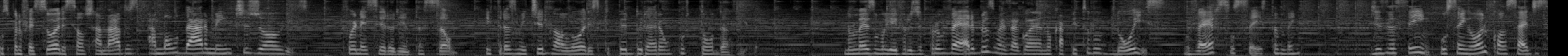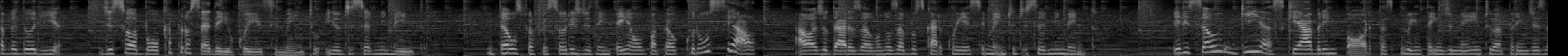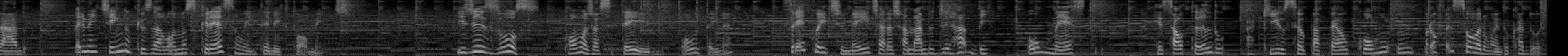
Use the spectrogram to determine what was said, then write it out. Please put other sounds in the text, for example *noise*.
Os professores são chamados a moldar mentes jovens, fornecer orientação e transmitir valores que perdurarão por toda a vida. No mesmo livro de Provérbios, mas agora no capítulo 2, verso 6 também, diz assim: O Senhor concede sabedoria, de sua boca procedem o conhecimento e o discernimento. Então, os professores desempenham um papel crucial ao ajudar os alunos a buscar conhecimento e discernimento. Eles são guias que abrem portas para o entendimento e o aprendizado, permitindo que os alunos cresçam intelectualmente. E Jesus, como eu já citei ontem, né, frequentemente era chamado de rabi ou mestre, ressaltando aqui o seu papel como um professor, um educador.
